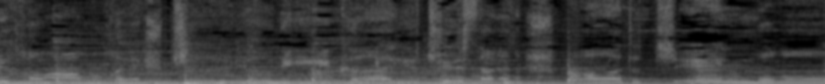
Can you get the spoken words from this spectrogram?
会后悔，只有你可以驱散我的寂寞。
